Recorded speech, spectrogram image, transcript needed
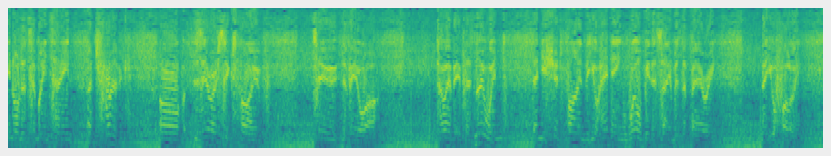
in order to maintain a track of 065 to the VOR. However, if there's no wind, then you should find that your heading will be the same as the bearing that you're following.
